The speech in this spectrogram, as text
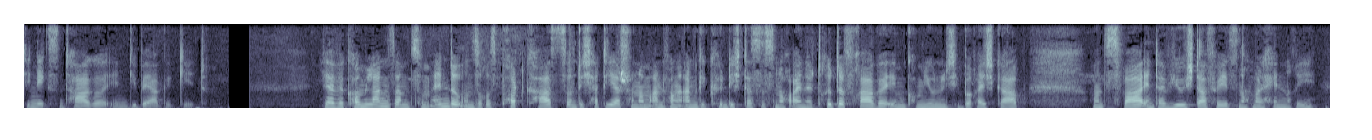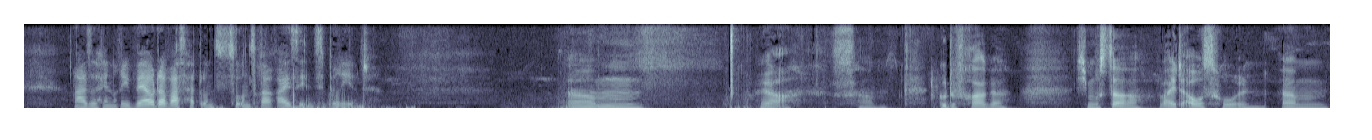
die nächsten Tage in die Berge geht. Ja, wir kommen langsam zum Ende unseres Podcasts und ich hatte ja schon am Anfang angekündigt, dass es noch eine dritte Frage im Community-Bereich gab. Und zwar interviewe ich dafür jetzt nochmal Henry. Also Henry, wer oder was hat uns zu unserer Reise inspiriert? Ähm, ja, ist, ähm, gute Frage. Ich muss da weit ausholen. Ähm,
